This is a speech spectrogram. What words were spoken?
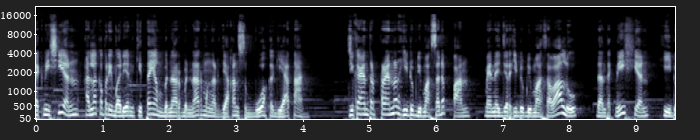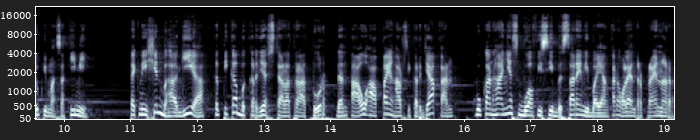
Technician adalah kepribadian kita yang benar-benar mengerjakan sebuah kegiatan. Jika entrepreneur hidup di masa depan, manajer hidup di masa lalu, dan technician hidup di masa kini. Technician bahagia ketika bekerja secara teratur dan tahu apa yang harus dikerjakan bukan hanya sebuah visi besar yang dibayangkan oleh entrepreneur.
